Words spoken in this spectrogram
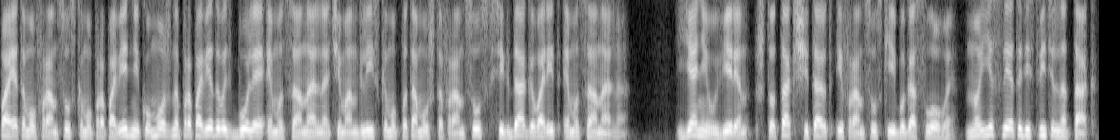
Поэтому французскому проповеднику можно проповедовать более эмоционально, чем английскому, потому что француз всегда говорит эмоционально. Я не уверен, что так считают и французские богословы, но если это действительно так,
